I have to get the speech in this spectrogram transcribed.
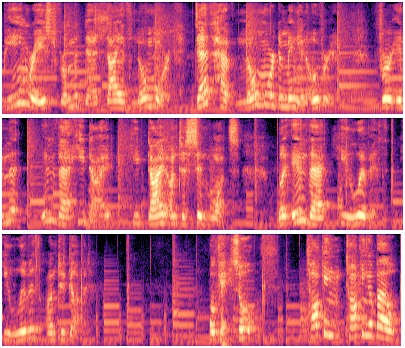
being raised from the dead, dieth no more. Death hath no more dominion over him. For in, the, in that he died, he died unto sin once, but in that he liveth, he liveth unto God. Okay, so talking talking about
